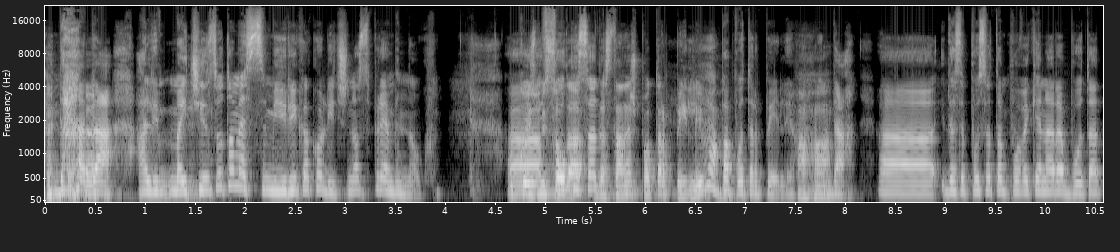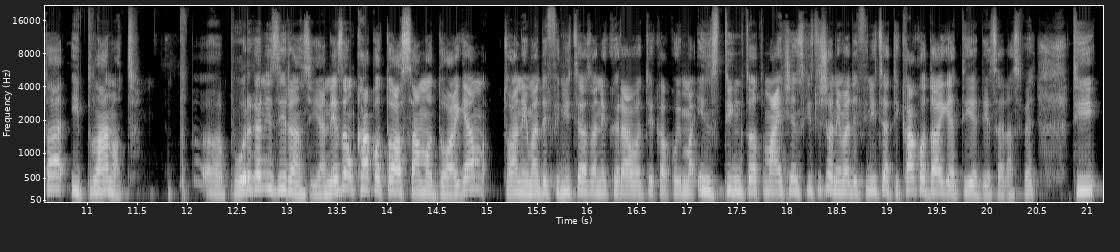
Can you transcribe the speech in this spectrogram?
да, да, али мајчинството ме смири како личност премногу. У кој смисол да, фокусот- да станеш потрпелива? Па потрпелив. Аха. Да. А, да се посветам повеќе на работата и планот. Поорганизиран си. Ја не знам како тоа само доаѓам, тоа нема дефиниција за некои работи, како има инстинктот мајчински, слично нема дефиниција ти како доаѓа тие деца на свет. Ти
